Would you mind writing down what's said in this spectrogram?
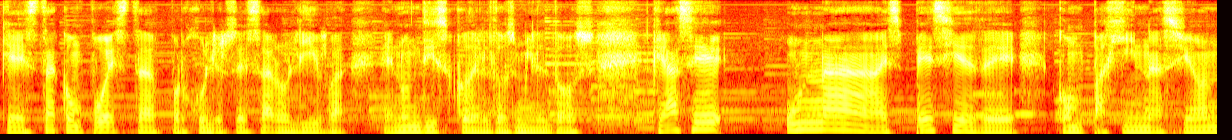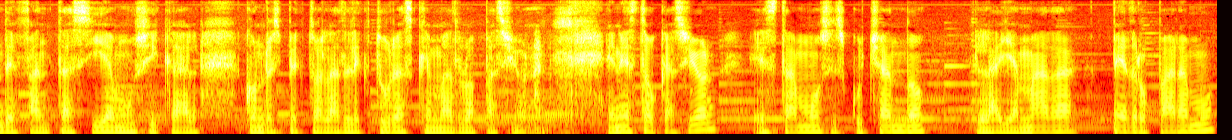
que está compuesta por Julio César Oliva en un disco del 2002, que hace una especie de compaginación de fantasía musical con respecto a las lecturas que más lo apasionan. En esta ocasión estamos escuchando la llamada Pedro Páramo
